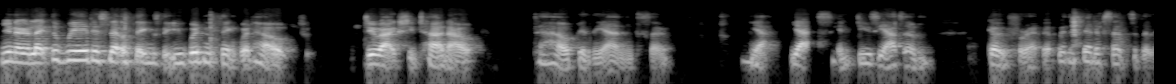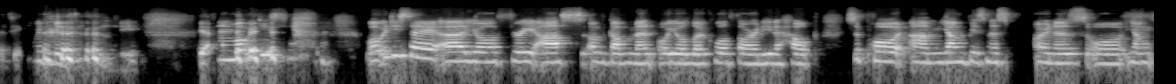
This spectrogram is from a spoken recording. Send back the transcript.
you know, like the weirdest little things that you wouldn't think would help do actually turn out to help in the end. So. Yeah, yes, enthusiasm go for it, but with a bit of sensibility. With a bit of sensibility. yeah. And what would you say, what would you say are your three asks of government or your local authority to help support um, young business owners or young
